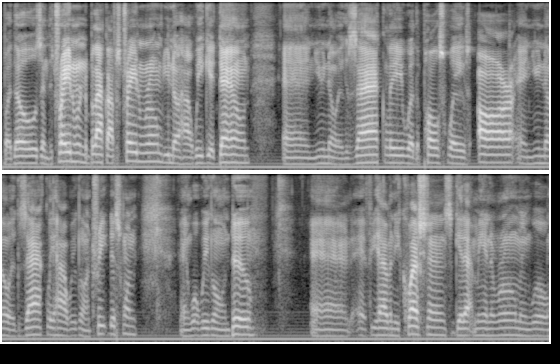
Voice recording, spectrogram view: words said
But those in the trading room, the Black Ops trading room, you know how we get down and you know exactly where the pulse waves are and you know exactly how we're going to treat this one and what we're going to do and if you have any questions, get at me in the room, and we'll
